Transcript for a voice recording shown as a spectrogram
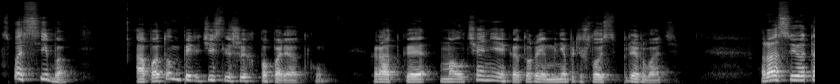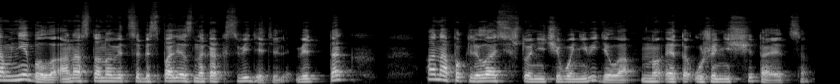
«Спасибо а потом перечислишь их по порядку. Краткое молчание, которое мне пришлось прервать. Раз ее там не было, она становится бесполезна как свидетель, ведь так? Она поклялась, что ничего не видела, но это уже не считается.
